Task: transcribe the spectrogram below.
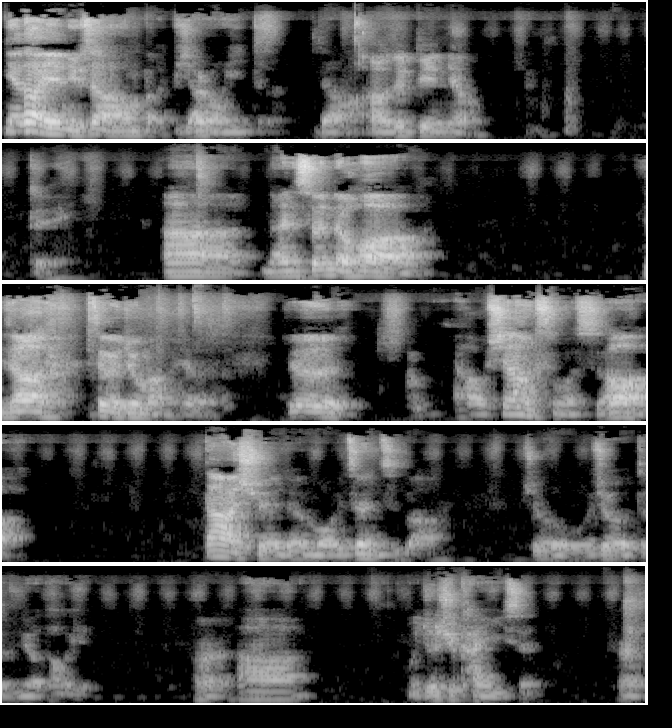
尿道炎女生好像比较容易得，你知道吗？哦，就憋尿。对。啊，男生的话，你知道这个就蛮好笑的，就是好像什么时候啊，大学的某一阵子吧，就我就得尿道炎，嗯。啊，我就去看医生，嗯，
